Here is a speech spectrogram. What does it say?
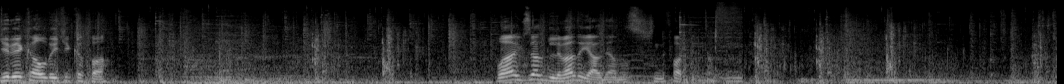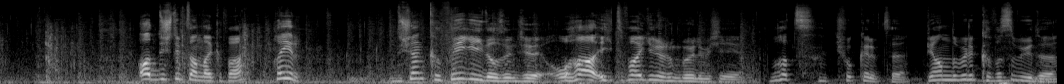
Geriye kaldı iki kafa. Baya güzel bir level de geldi yalnız. Şimdi fark ettim. Aa düştü bir tane daha kafa. Hayır. Düşen kafayı giydi az önce. Oha ilk defa görüyorum böyle bir şeyi. What? Çok garipti. Bir anda böyle kafası büyüdü.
